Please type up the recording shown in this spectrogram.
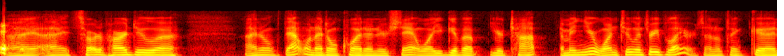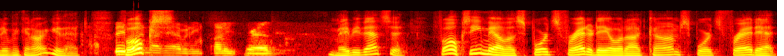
I, I, it's sort of hard to. Uh, I don't. That one I don't quite understand why you give up your top. I mean, you're one, two, and three players. I don't think uh, anybody can argue that. They Folks, not have any money, Fred. Maybe that's it. Folks, email us, sportsfred at AOL.com, sportsfred at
